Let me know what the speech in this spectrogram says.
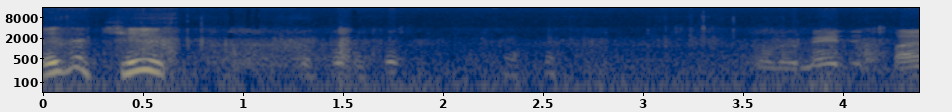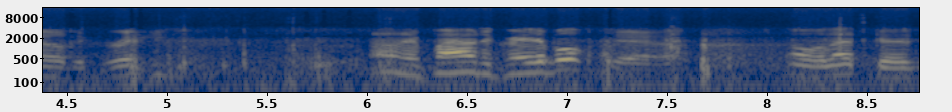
These are cheap. Well, they're made to biodegrade. Oh, they're biodegradable? Yeah. Oh, well, that's good.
